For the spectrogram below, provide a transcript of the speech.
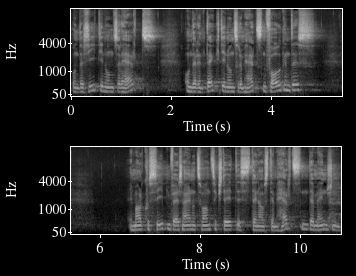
und er sieht in unser Herz und er entdeckt in unserem Herzen Folgendes. In Markus 7, Vers 21 steht es, denn aus dem Herzen der Menschen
